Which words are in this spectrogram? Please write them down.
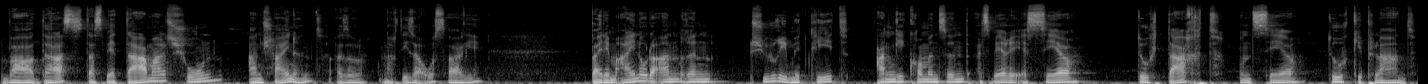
war das, dass wir damals schon anscheinend, also nach dieser Aussage, bei dem ein oder anderen Jurymitglied angekommen sind, als wäre es sehr durchdacht und sehr durchgeplant.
